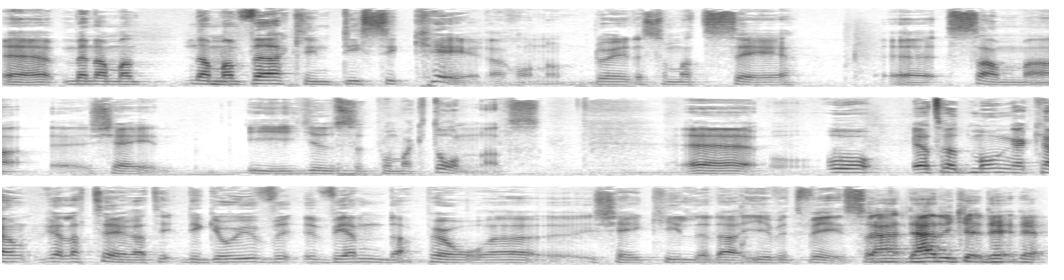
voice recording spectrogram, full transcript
Eh, men när man, när man verkligen dissekerar honom, då är det som att se eh, samma eh, tjej i ljuset på McDonalds. Och jag tror att många kan relatera till, det går ju att vända på uh, tjej-kille där givetvis. Det, det, det, det,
